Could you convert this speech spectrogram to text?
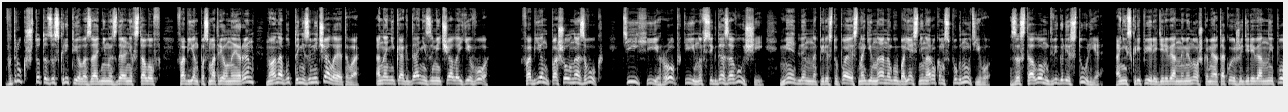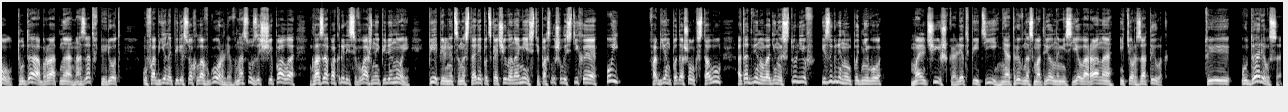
Вдруг что-то заскрипело за одним из дальних столов. Фабьен посмотрел на Эрен, но она будто не замечала этого. Она никогда не замечала его. Фабьен пошел на звук. Тихий, робкий, но всегда зовущий, медленно переступая с ноги на ногу, боясь ненароком спугнуть его. За столом двигали стулья. Они скрипели деревянными ножками о такой же деревянный пол, туда-обратно, назад-вперед. У Фабьена пересохло в горле, в носу защипало, глаза покрылись влажной пеленой. Пепельница на столе подскочила на месте, послышалось тихое «Ой!» Фабьен подошел к столу, отодвинул один из стульев и заглянул под него. Мальчишка лет пяти неотрывно смотрел на месье Лорана и тер затылок. «Ты ударился?»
